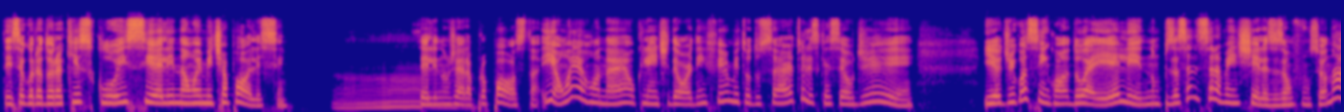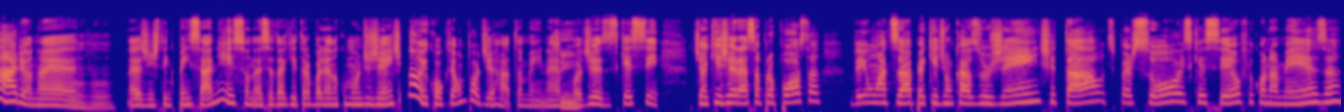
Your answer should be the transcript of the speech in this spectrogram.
Tem seguradora que exclui se ele não emite a pólice. Ah, se ele não gera proposta. E é um erro, né? O cliente deu ordem firme, tudo certo, ele esqueceu de. E eu digo assim, quando é ele, não precisa ser necessariamente ele, às vezes é um funcionário, né? Uhum. A gente tem que pensar nisso, né? Você tá aqui trabalhando com um monte de gente. Não, e qualquer um pode errar também, né? Sim. Pode esquecer. Tinha que gerar essa proposta, veio um WhatsApp aqui de um caso urgente e tal, dispersou, esqueceu, ficou na mesa,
